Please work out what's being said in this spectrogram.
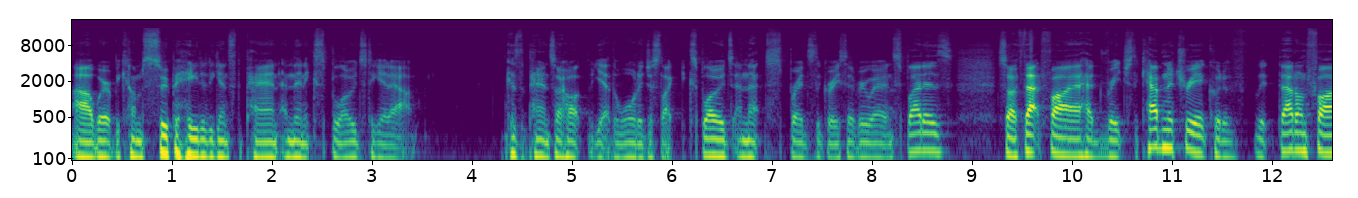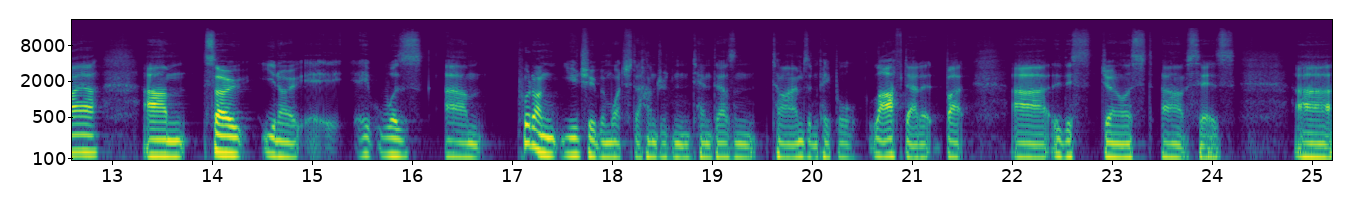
uh, where it becomes superheated against the pan and then explodes to get out. Because the pan's so hot, yeah, the water just like explodes and that spreads the grease everywhere and splatters. So if that fire had reached the cabinetry, it could have lit that on fire. Um, so you know, it, it was um, put on YouTube and watched 110,000 times, and people laughed at it. But uh, this journalist uh, says uh,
